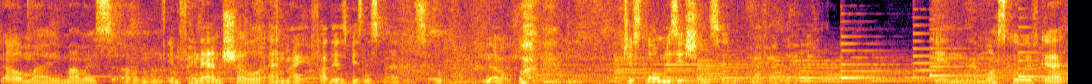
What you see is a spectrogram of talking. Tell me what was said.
No, my mom is um, in financial and my father is businessman, so no, just no musicians in my family. Moscow, we've got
